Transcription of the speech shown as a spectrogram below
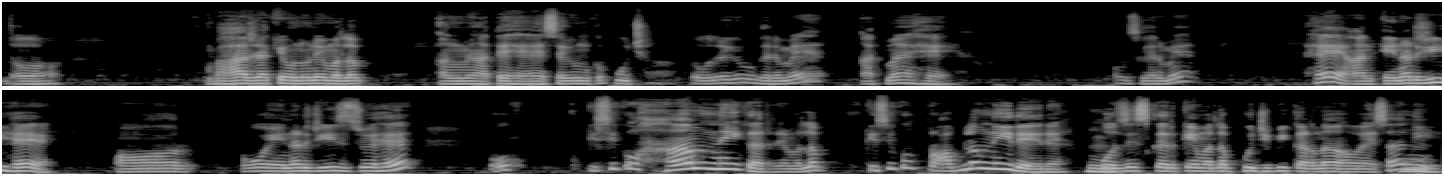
तो बाहर जाके उन्होंने मतलब अंग में आते हैं ऐसे भी उनको पूछा तो बोल रहे कि वो घर में आत्मा है उस घर में है एनर्जी है और वो एनर्जीज जो है वो किसी को हार्म नहीं कर रहे मतलब किसी को प्रॉब्लम नहीं दे रहे हम्म। पोजिस करके मतलब कुछ भी करना हो ऐसा नहीं हम्म।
